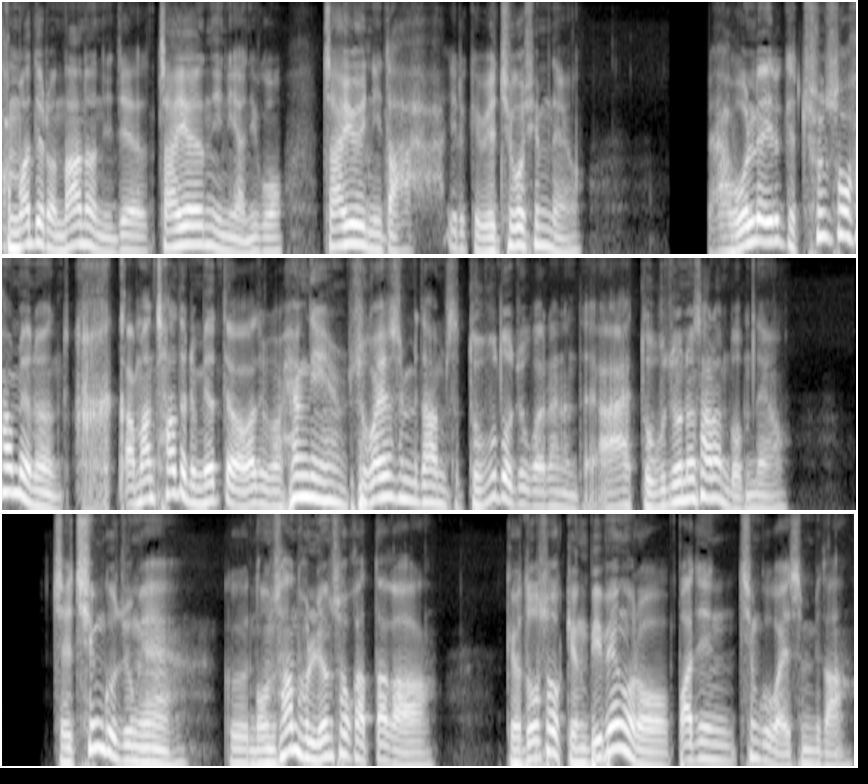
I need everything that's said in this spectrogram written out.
한마디로 나는 이제 자연인이 아니고 자유인이다. 이렇게 외치고 싶네요. 야, 원래 이렇게 출소하면은 까만 차들이 몇 대 와가지고 형님 수고하셨습니다 하면서 두부도 주고 이러는데 아 두부 주는 사람도 없네요. 제 친구 중에 그 논산 훈련소 갔다가 교도소 경비병으로 빠진 친구가 있습니다.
